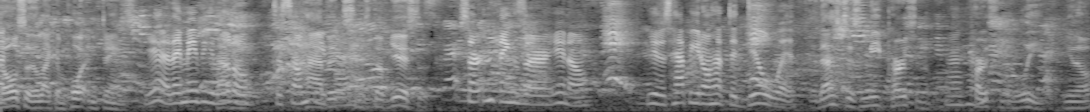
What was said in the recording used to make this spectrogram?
those are like important things. yeah, they may be little Having to some habits people. and stuff. Yes, Certain things are, you know, you're just happy you don't have to deal with. that's just me personally, Mm-hmm. personally. You know,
